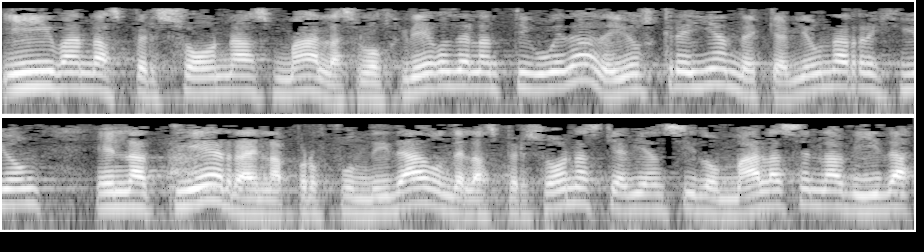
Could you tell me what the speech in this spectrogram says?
iban las personas malas. Los griegos de la antigüedad, ellos creían de que había una región en la tierra, en la profundidad, donde las personas que habían sido malas en la vida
